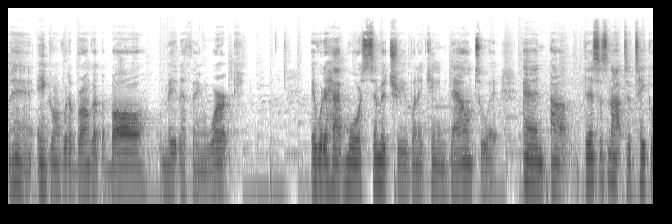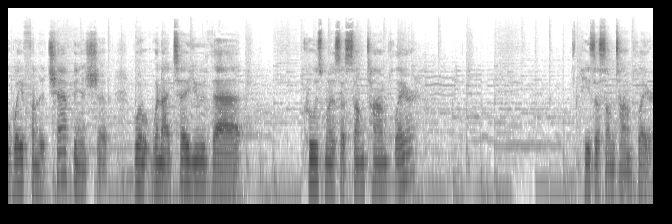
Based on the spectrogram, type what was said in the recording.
Man, Ingram would have brought up the ball, made the thing work. It would have had more symmetry when it came down to it. And uh, this is not to take away from the championship. But When I tell you that Kuzma is a sometime player, he's a sometime player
